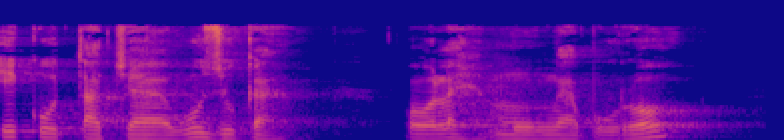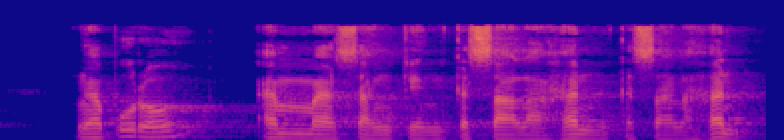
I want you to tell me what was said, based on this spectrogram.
iku tajawuzuka oleh mu ngapura. Ngapura amma sangking kesalahan-kesalahan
